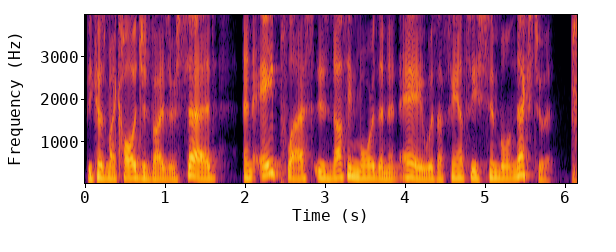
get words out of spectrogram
because my college advisor said an A plus is nothing more than an A with a fancy symbol next to it.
